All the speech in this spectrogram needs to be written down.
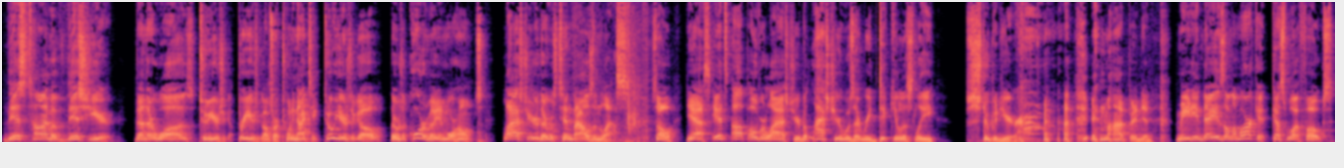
this time of this year, than there was two years ago, three years ago. I'm sorry, 2019. Two years ago, there was a quarter million more homes. Last year, there was 10,000 less. So, yes, it's up over last year, but last year was a ridiculously stupid year, in my opinion. Median days on the market. Guess what, folks?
